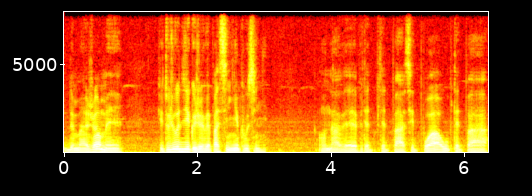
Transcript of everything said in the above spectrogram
de major, mais j'ai toujours dit que je ne vais pas signer pour signer. On avait peut-être peut-être pas assez de poids ou peut-être pas,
